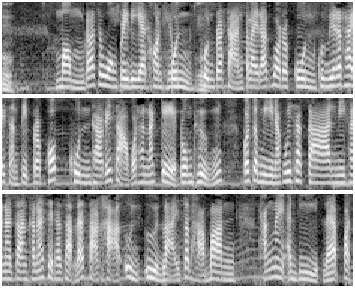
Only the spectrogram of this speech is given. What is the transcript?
อืมหม่อมราชวงศ์ปรีดียาธรเทวุลคุณประสานไตรรัตน์วรกุล คุณวิรไทยสันติประพบ คุณธาริสาวัฒนเกตรวมถึง ก็จะมีนักวิชาการ มีคณาจารย์คณะเศรษฐศาสตร์และสาขาอื่น ๆ หลายสถาบัน ทั้งในอดีตและปัจ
